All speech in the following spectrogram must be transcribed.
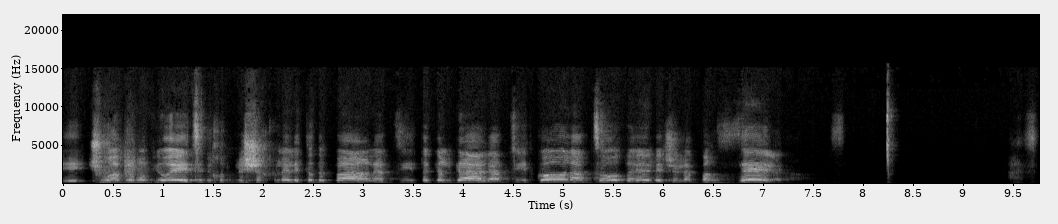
אה, תשועה ברוב יועץ, הם יכולים לשכלל את הדבר, להמציא את הגלגל, להמציא את כל ההמצאות האלה של הברזל. אז,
